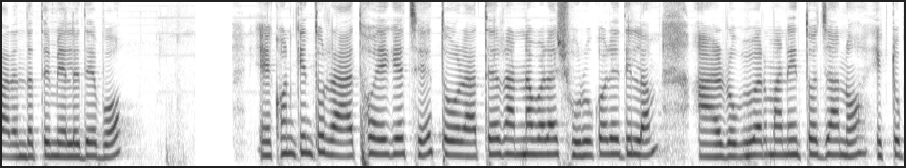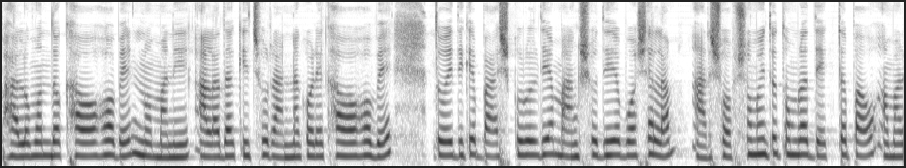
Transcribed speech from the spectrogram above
বারান্দাতে মেলে দেবো। এখন কিন্তু রাত হয়ে গেছে, তো রাতের রান্নাবাড়া শুরু করে দিলাম। আর রবিবার মানেই তো জানো, একটু ভালো মন্দ খাওয়া হবে মানে আলাদা কিছু রান্না করে খাওয়া হবে। তো এদিকে বাঁশকুরুল দিয়ে মাংস দিয়ে বসালাম। আর সব সময় তো তোমরা দেখতে পাও, আমার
